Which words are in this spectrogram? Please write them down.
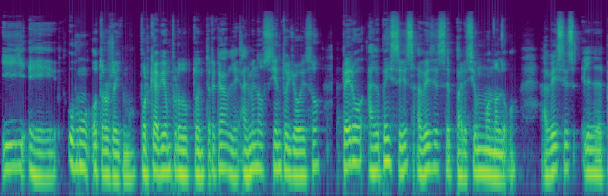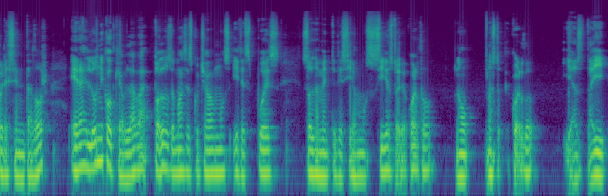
y eh, hubo otro ritmo porque había un producto entregable, al menos siento yo eso, pero a veces, a veces se parecía un monólogo, a veces el presentador era el único que hablaba, todos los demás escuchábamos y después solamente decíamos sí estoy de acuerdo, no, no estoy de acuerdo, y hasta ahí.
